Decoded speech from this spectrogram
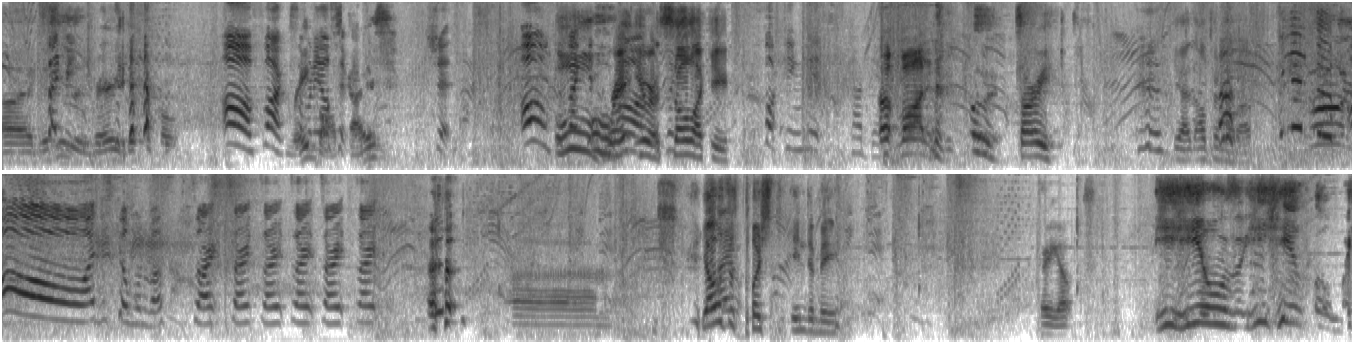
Oh Uh, this Side is B. a very difficult Oh fuck! raid Somebody else boss, hit me. guys. Shit. Oh, 'cause I can- Ooh, Brit, oh, you are 'cause I so lucky. fucking hit. God damn. Uh, Vaughn! Oh, sorry. Yeah, I'll turn that off. oh, I just killed one of us. Sorry, sorry, sorry, sorry, sorry, sorry. Um, Y'all I- just pushed into me. there you go. He heals. He heals. Oh my.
